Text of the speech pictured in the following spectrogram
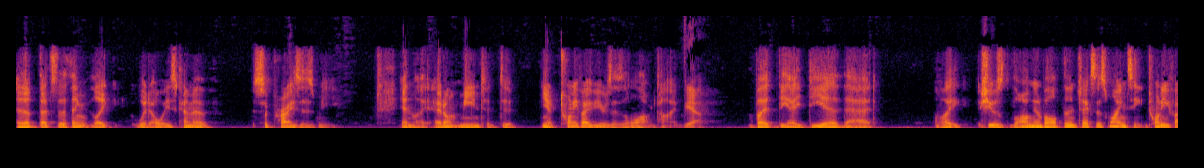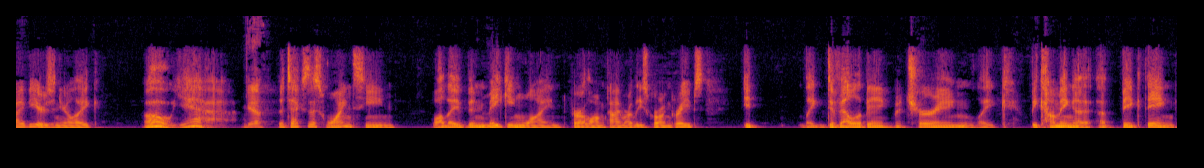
and that, that's the thing. Like, what always kind of surprises me, and like, I don't mean to, you know, twenty five years is a long time, yeah, but the idea that, like, she was long involved in the Texas wine scene, twenty five years, and you're like, oh yeah, yeah, the Texas wine scene, while they've been making wine for a long time, or at least growing grapes, it like developing, maturing, like becoming a, a big thing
